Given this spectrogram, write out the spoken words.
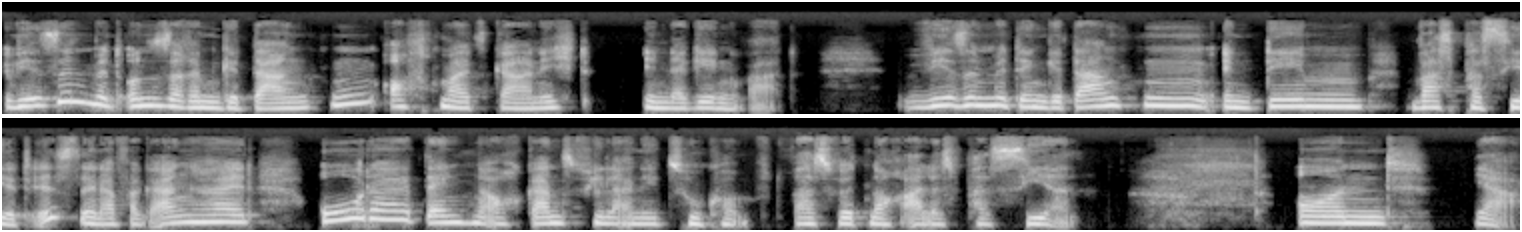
wir sind mit unseren Gedanken oftmals gar nicht in der Gegenwart. Wir sind mit den Gedanken in dem, was passiert ist in der Vergangenheit oder denken auch ganz viel an die Zukunft. Was wird noch alles passieren? Und ja,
